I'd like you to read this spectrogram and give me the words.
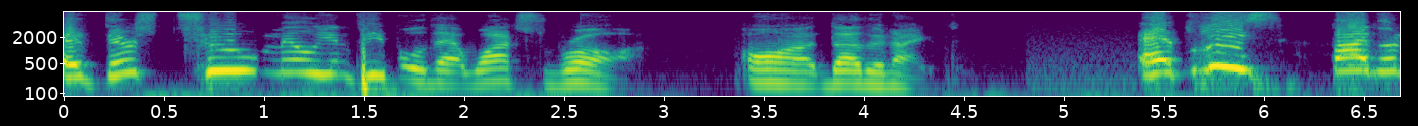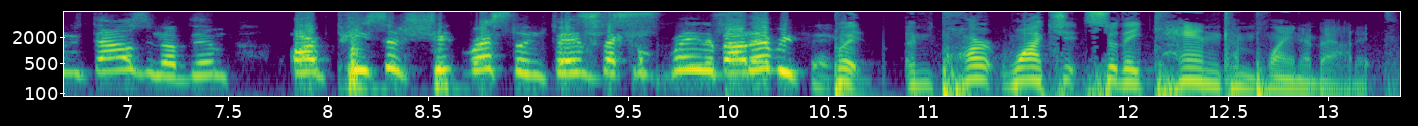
If there's two million people that watched Raw on the other night, at least five hundred thousand of them are piece of shit wrestling fans that complain about everything. but in part watch it so they can complain about it.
